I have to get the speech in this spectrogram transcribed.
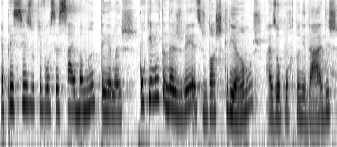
É preciso que você saiba mantê-las. Porque muitas das vezes nós criamos as oportunidades,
